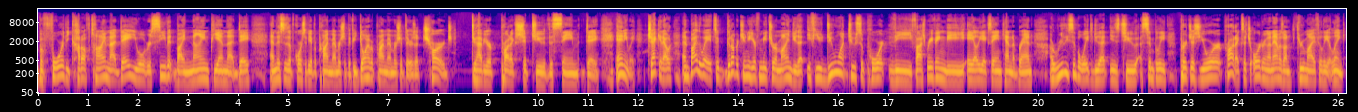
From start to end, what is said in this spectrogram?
before the cutoff time that day, you will receive it by 9 p.m. that day. And this is, of course, if you have a Prime membership. If you don't have a Prime membership, there is a charge to have your products shipped to you the same day. Anyway, check it out. And by the way, it's a good opportunity here for me to remind you that if you do want to support the Flash Briefing, the ALEXA in Canada brand, a really simple way to do that is to simply purchase your products that you're ordering on Amazon through my affiliate link.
